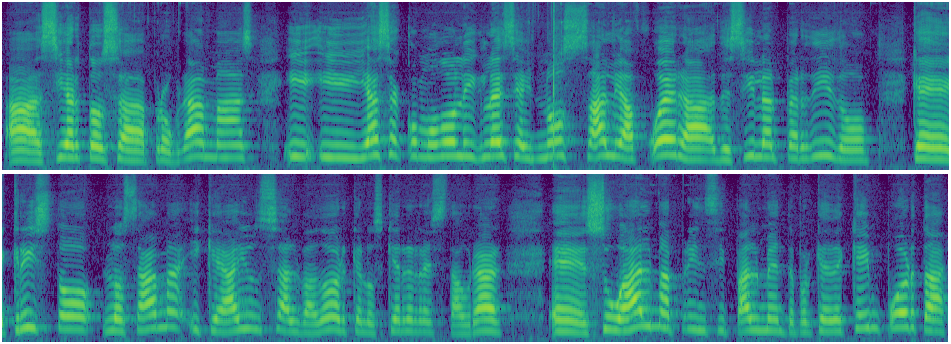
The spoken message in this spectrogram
a ciertos ah, programas, y, ya se acomodó la iglesia y no sale afuera a decirle al perdido que Cristo los ama y que hay un Salvador que los quiere restaurar, eh, su alma principalmente, porque de qué importa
